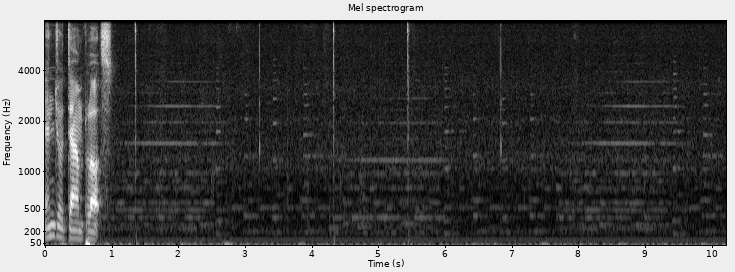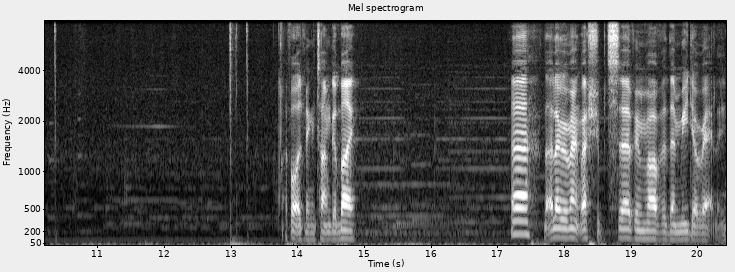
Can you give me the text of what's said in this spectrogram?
End your damn plots. I thought I was making time go by. Uh, that a lower rank rush should serve him rather than me directly.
